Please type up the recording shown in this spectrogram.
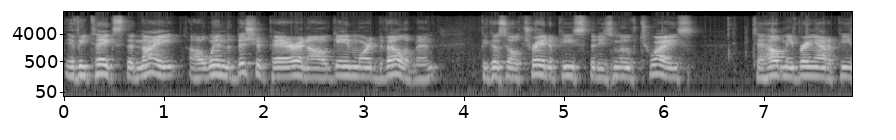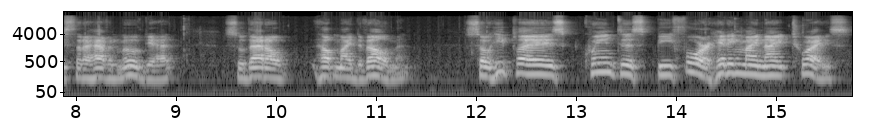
If he takes the knight, I'll win the bishop pair and I'll gain more development because I'll trade a piece that he's moved twice to help me bring out a piece that I haven't moved yet. So that'll help my development. So he plays queen to b4, hitting my knight twice.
